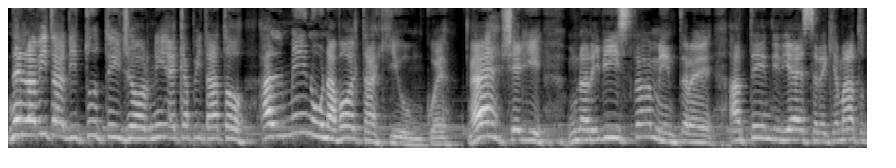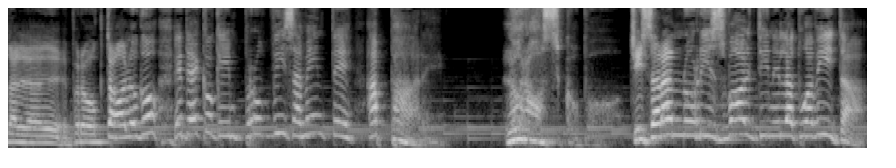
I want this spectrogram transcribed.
Nella vita di tutti i giorni è capitato almeno una volta a chiunque. Eh? Scegli una rivista mentre attendi di essere chiamato dal eh, proctologo ed ecco che improvvisamente appare l'oroscopo. Ci saranno risvolti nella tua vita.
